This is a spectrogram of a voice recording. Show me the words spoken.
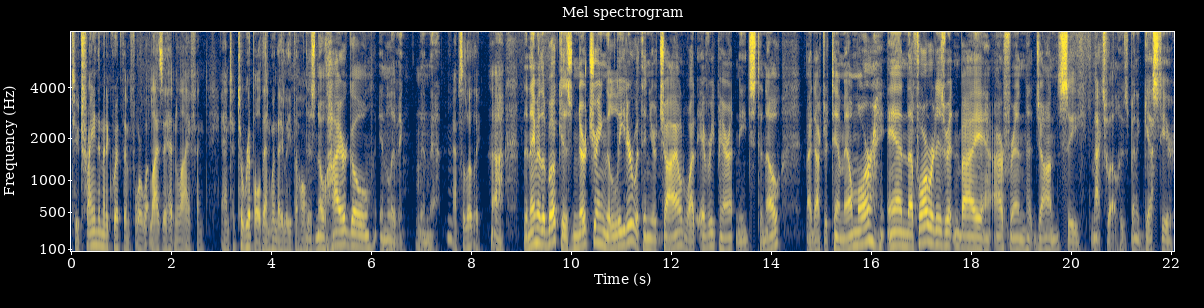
to train them and equip them for what lies ahead in life and, and to, to ripple then when they leave the home. There's no higher goal in living than mm-hmm. that. Absolutely. Ah, the name of the book is Nurturing the Leader Within Your Child What Every Parent Needs to Know by Dr. Tim Elmore, and the foreword is written by our friend John C. Maxwell, who's been a guest here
